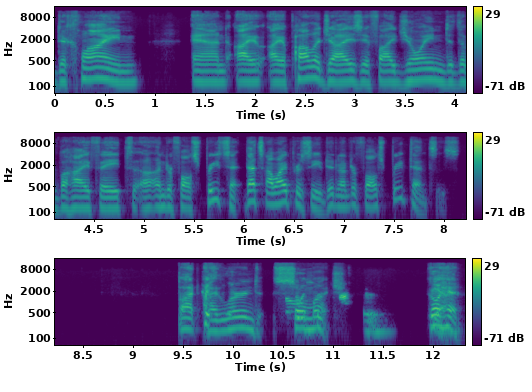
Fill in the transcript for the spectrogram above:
decline and I, I apologize if I joined the Baha'i faith uh, under false pretense. That's how I perceived it, under false pretenses. But I learned so much. Go yeah. ahead.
